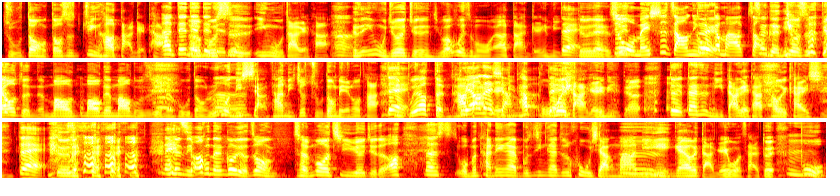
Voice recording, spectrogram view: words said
主动都是俊浩打给他，而不是鹦鹉打给他。可是鹦鹉就会觉得很奇怪，为什么我要打给你？对不对？就我没事找你，我干嘛要找你？这个就是标准的猫 猫跟猫奴之间的互动。如果你想他，你就主动联络他，你不要等他打给你，他不会打给你的。对，但是你打给他，他会开心。对，对不对？就你不能够有这种沉默契约，觉得哦，那我们谈恋爱不是应该就是互相吗？你也应该会打给我才对。不，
